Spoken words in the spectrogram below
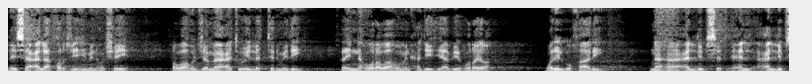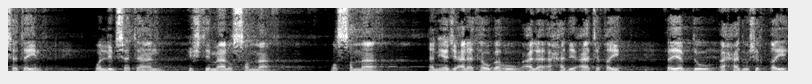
ليس على فرجه منه شيء. رواه الجماعة إلا الترمذي فإنه رواه من حديث أبي هريرة. وللبخاري نهى عن لبسة عن لبستين واللبستان اشتمال الصماء والصماء أن يجعل ثوبه على أحد عاتقيه فيبدو أحد شقيه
